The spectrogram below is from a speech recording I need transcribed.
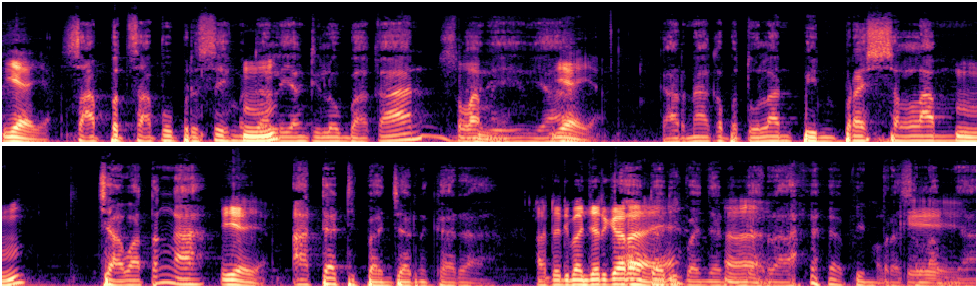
Iya ya. sabet sapu bersih medali yang dilombakan. Selam Dari- ya. Iya ya. Karena kebetulan Binpres Selam Hmm. Jawa Tengah Iya ya. ada di Banjarnegara. Ada di Banjarnegara ada ya. di Banjarnegara Binpres Oke. Selamnya.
